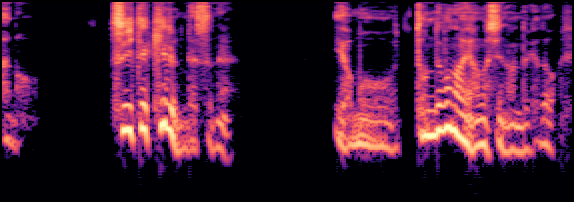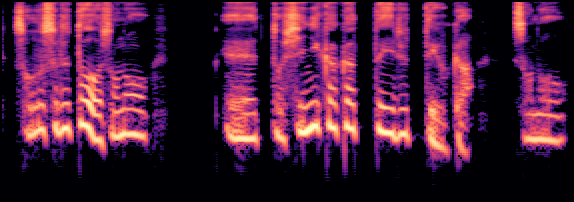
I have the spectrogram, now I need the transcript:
あのついて切るんですね。いやもうとんでもない話なんだけどそうするとそのえーっと死にかかっているっていうかその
